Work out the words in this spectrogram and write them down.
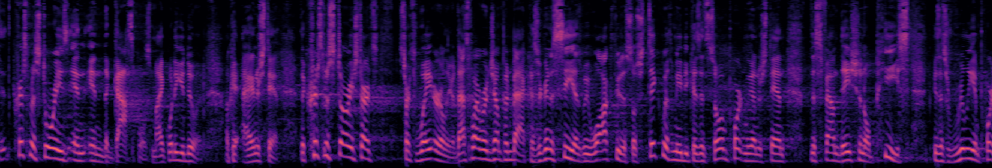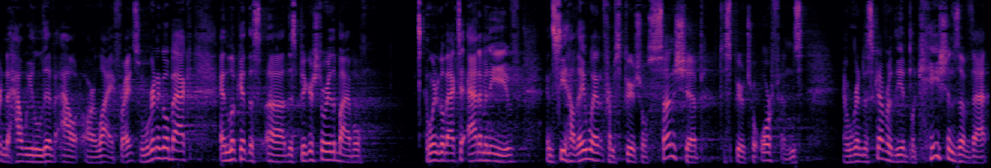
the Christmas stories in, in the Gospels, Mike. What are you doing? Okay, I understand. The Christmas story starts, starts way earlier. That's why we're jumping back, because you're going to see as we walk through this. So stick with me because it's so important we understand this foundational piece, because it's really important to how we live out our life, right? So we're going to go back and look at this, uh, this bigger story of the Bible. And we're going to go back to Adam and Eve and see how they went from spiritual sonship to spiritual orphans and we're going to discover the implications of that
